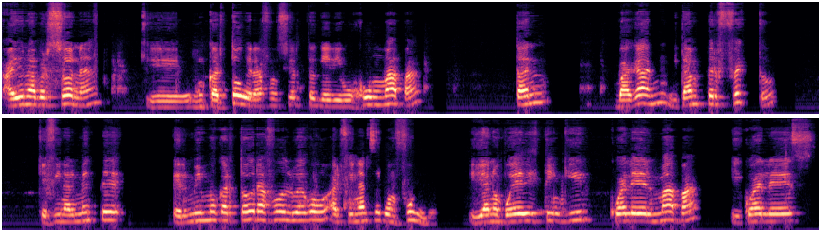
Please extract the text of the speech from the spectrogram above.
hay una persona, que, un cartógrafo, ¿cierto?, que dibujó un mapa tan bacán y tan perfecto que finalmente el mismo cartógrafo luego al final se confunde y ya no puede distinguir cuál es el mapa y cuál es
